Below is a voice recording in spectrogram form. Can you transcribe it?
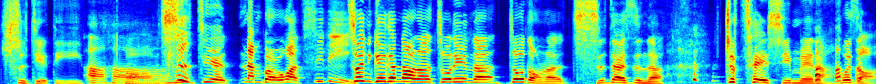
世界第一啊！哈，世界 number one，所以你可以看到呢，昨天呢，周董呢，实在是呢，就切心没了。为什么？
